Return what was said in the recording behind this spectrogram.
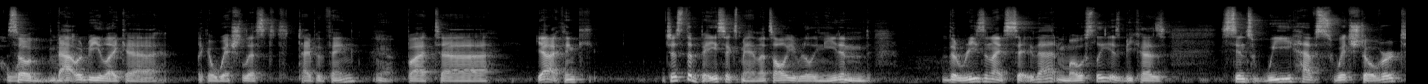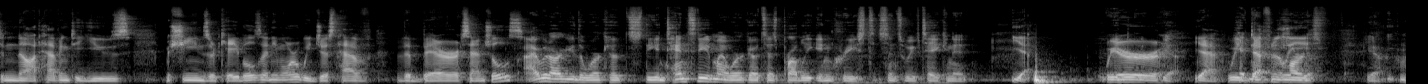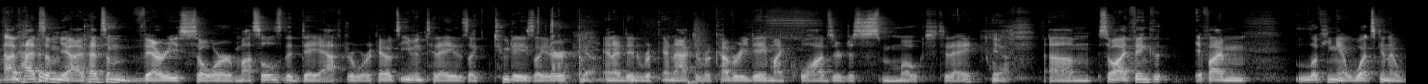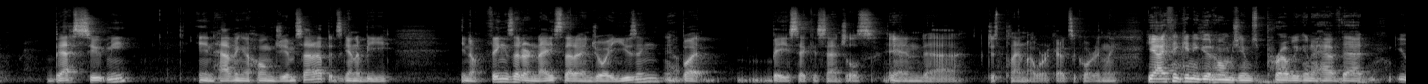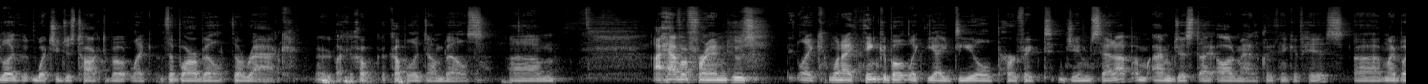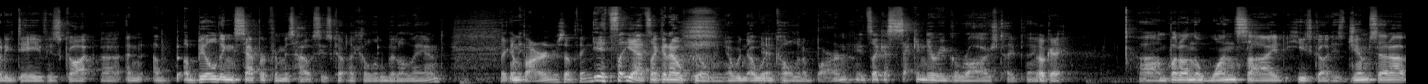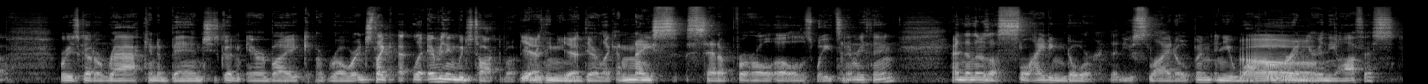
so that would be like a like a wish list type of thing. Yeah. But uh, yeah, I think just the basics, man. That's all you really need. And the reason I say that mostly is because since we have switched over to not having to use machines or cables anymore, we just have the bare essentials. I would argue the workouts, the intensity of my workouts has probably increased since we've taken it Yeah. we're Yeah. yeah, we definitely. hard as- yeah. I've had some yeah, I've had some very sore muscles the day after workouts. Even today is like two days later, Yeah. and I did re- an active recovery day. My quads are just smoked today. Yeah. Um, So I think if I'm looking at what's going to best suit me in having a home gym setup, it's going to be, you know, things that are nice that I enjoy using, Yeah. but basic essentials, and uh, just plan my workouts accordingly. Yeah, I think any good home gym's probably going to have that, like what you just talked about, like the barbell, the rack, or like a, a couple of dumbbells. Um, I have a friend who's like, when I think about like the ideal perfect gym setup, I'm, I'm just, I automatically think of his. Uh, my buddy Dave has got uh, an, a, a building separate from his house. He's got like a little bit of land. Like a barn or something. It's like, yeah, it's like an outbuilding. I wouldn't, I wouldn't call it a barn. It's like a secondary garage type thing. Okay. Um, but on the one side, he's got his gym set up, where he's got a rack and a bench. He's got an air bike, a rower, just like, like everything we just talked about. Yeah, everything you yeah. need there, like a nice setup for all, all his weights and everything. And then there's a sliding door that you slide open and you walk over and Oh. you're in the office.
